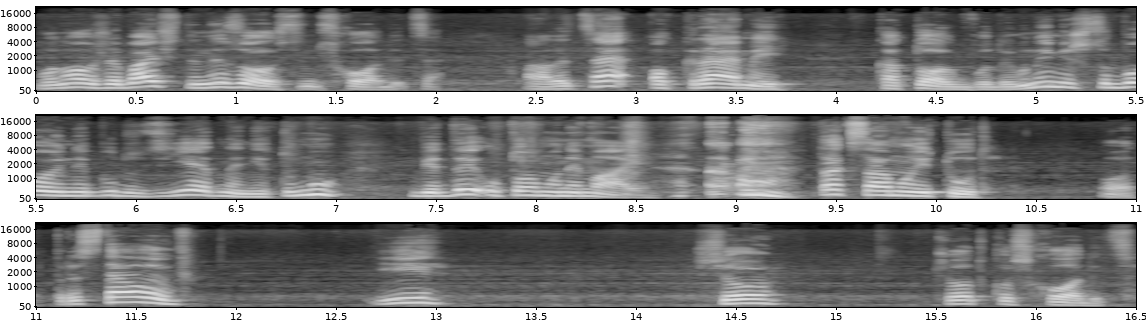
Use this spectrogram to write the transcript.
воно вже, бачите, не зовсім сходиться. Але це окремий каток буде. Вони між собою не будуть з'єднані, тому біди у тому немає. так само і тут. От, Приставив і все чітко сходиться.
